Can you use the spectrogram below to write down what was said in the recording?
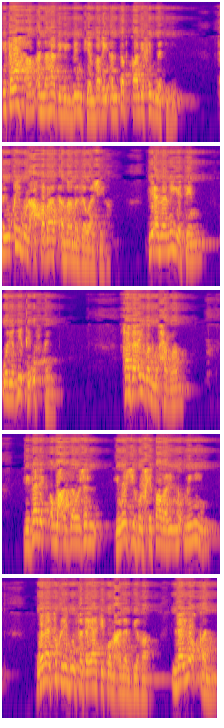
يتوهم أن هذه البنت ينبغي أن تبقى لخدمته فيقيم العقبات أمام زواجها لأنانية ولضيق أفق. هذا أيضا محرم. لذلك الله عز وجل يوجه الخطاب للمؤمنين ولا تكرهوا فتياتكم على البغاء. لا يعقل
